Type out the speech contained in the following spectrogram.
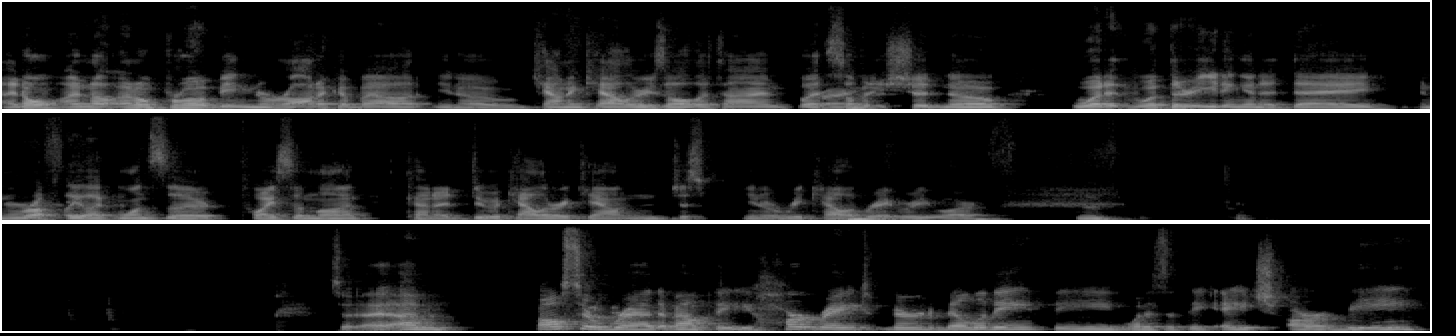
I don't, I don't, I don't promote being neurotic about, you know, counting calories all the time, but Right. somebody should know what it, what they're eating in a day and roughly like once or twice a month, kind of do a calorie count and just, you know, recalibrate where you are. So I um, also read about the heart rate variability, the, what is it, the HRV,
